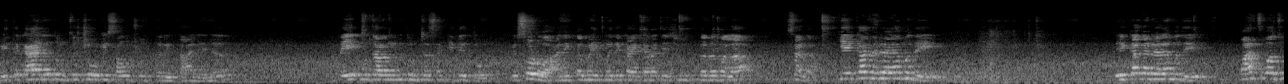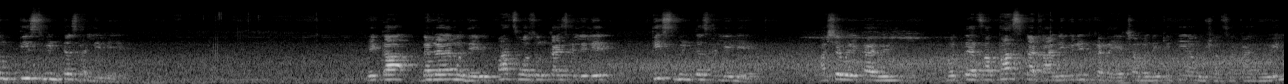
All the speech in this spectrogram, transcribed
मी इथं काय आलं? तुमचं चोवीस अंश उत्तर इथं आलेलं. आता एक उदाहरण मी तुमच्यासाठी देतो. ते सोडवा आणि कमेंटमध्ये काय करा त्याची उत्तरं मला सांगा. की एका घड्याळामध्ये एका घड्याळामध्ये पाच वाजून तीस मिनिटं झालेली आहेत. एका घड्याळामध्ये पाच वाजून काय झालेली आहेत? तीस मिनिटं झालेली आहेत. अशा वेळी काय होईल? मग त्याचा तास काटा आणि मिनिट काटा याच्यामध्ये किती अंशाचा काय होईल?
